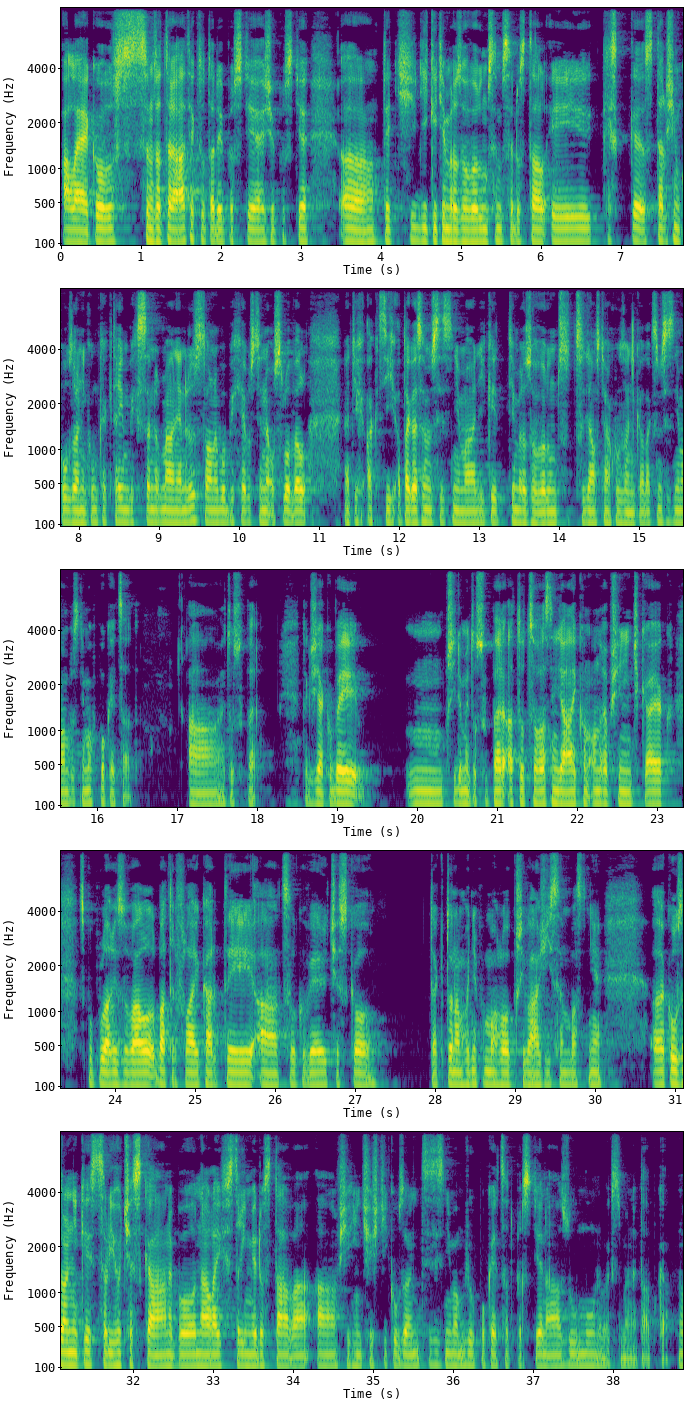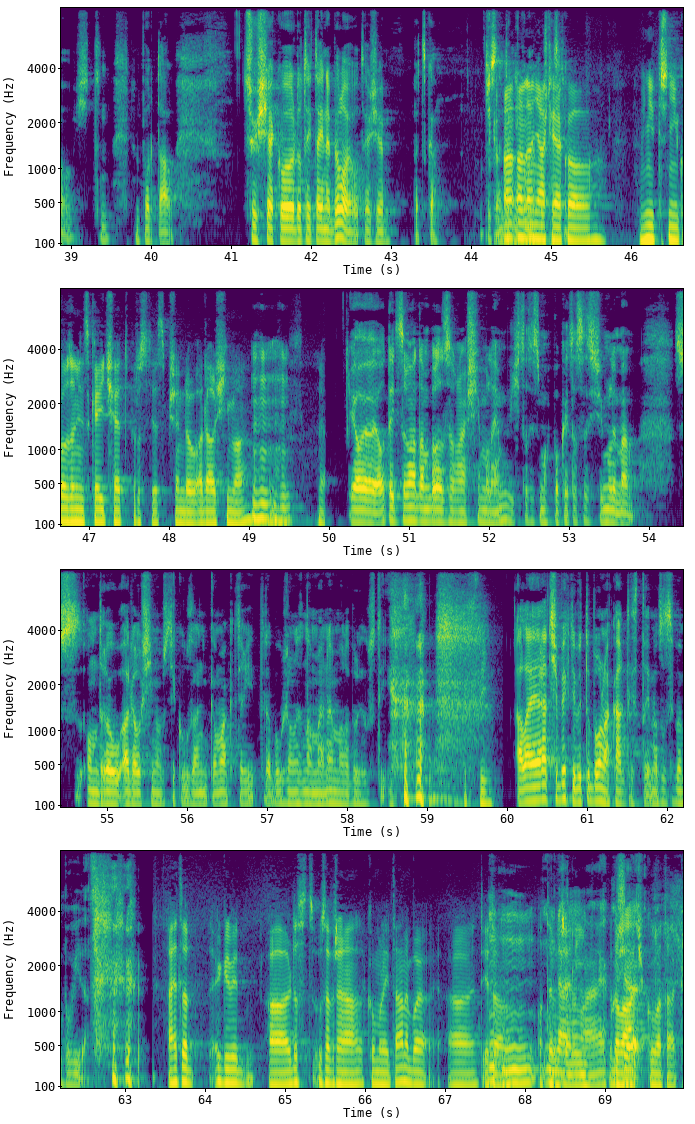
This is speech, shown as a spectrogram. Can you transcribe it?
ale jako jsem za to rád, jak to tady prostě je, že prostě uh, teď díky těm rozhovorům jsem se dostal i k, k starším kouzelníkům, ke kterým bych se normálně nedostal, nebo bych je prostě neoslovil na těch akcích a takhle jsem si s nima díky těm rozhovorům, co, co dělám s těma kouzelníka, tak jsem si s nima prostě mohl pokecat. A je to super. Takže jakoby mm, přijde mi to super a to, co vlastně dělá Icon On Rapšeníčka, jak spopularizoval Butterfly karty a celkově Česko tak to nám hodně pomohlo. Přiváží sem vlastně eh, kouzelníky z celého Česka nebo na live stream je dostává a všichni čeští kouzelníci si s nimi můžou pokecat prostě na Zoomu nebo jak se jmenuje tápka, no víš, ten, ten portál. Což jako do tady nebylo, jo, takže pecka. A, a na nějaké jako vnitřní kouzelnický chat prostě s Pšendou a dalšíma. Mm-hmm. Jo, jo, jo, teď zrovna tam byl zrovna Šimlim, víš, to si mohl pokecat se s Šimlimem, s Ondrou a dalšími prostě kouzelníkama, který teda bohužel neznám jménem, ale byli hustý. ale radši bych, kdyby to bylo na kartistry, no co si budem povídat. a je to kdyby uh, dost uzavřená komunita, nebo uh, je to Mm-mm, otevřený ne, ne, jako nováčku že... a tak?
